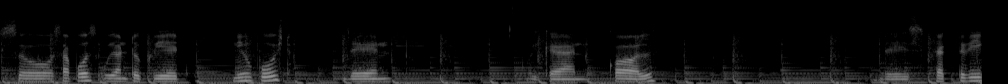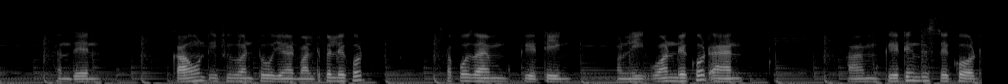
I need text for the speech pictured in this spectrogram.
So suppose we want to create new post then we can call this factory and then count if you want to generate multiple record. Suppose I am creating only one record and I am creating this record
